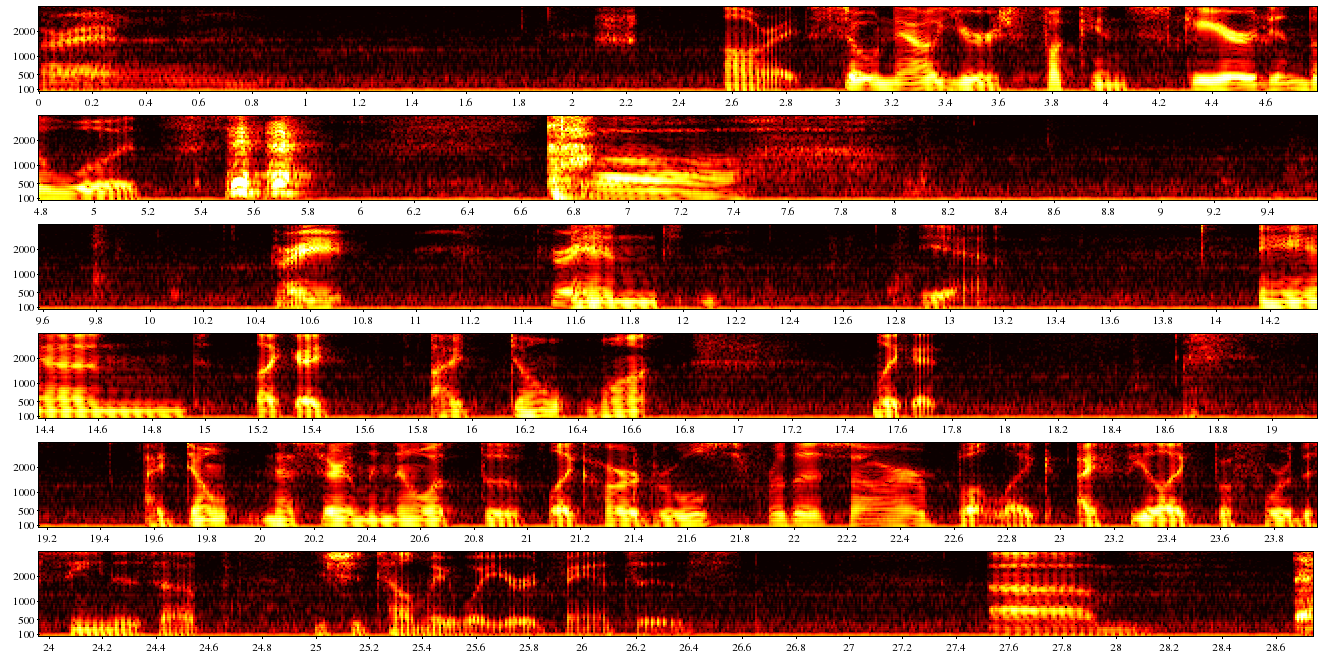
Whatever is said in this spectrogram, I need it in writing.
all right. All right, so now you're fucking scared in the woods. Oh. Great. Great. and yeah and like i i don't want like i i don't necessarily know what the like hard rules for this are but like i feel like before the scene is up you should tell me what your advance is Um.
